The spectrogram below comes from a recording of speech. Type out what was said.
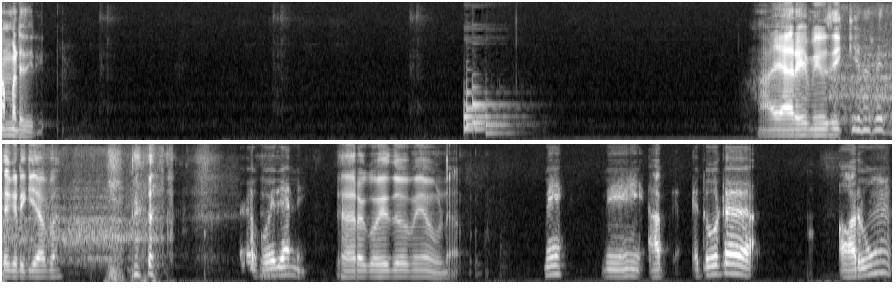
අම්මට දිරි ආයාරය මියසික් කියන රෙත්තකට කියාබ කොහෙද යන්නේ? හර කොහෙදෝ මේ වුණා? මේ මේ එතකොට අරුන්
